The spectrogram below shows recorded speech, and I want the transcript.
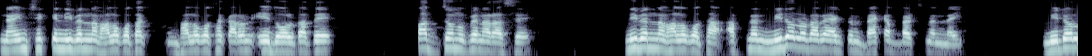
নাইম শেখকে নিবেন না, ভালো কথা ভালো কথা, কারণ এই দলটাতে পাঁচজন ওপেনার আছে। নিবেন না, ভালো কথা। আপনার মিডল অর্ডারে একজন ব্যাকআপ ব্যাটসম্যান নাই। মিডল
